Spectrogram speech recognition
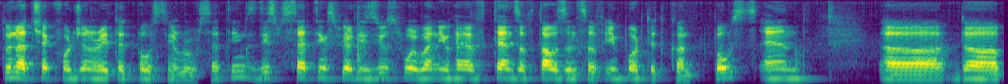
Do not check for generated posting rule settings. This settings field is useful when you have tens of thousands of imported posts and uh, the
